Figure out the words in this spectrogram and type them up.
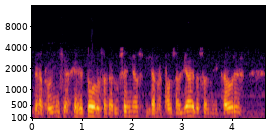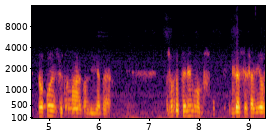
de la provincia es de todos los santacruceños y la responsabilidad de los administradores no puede ser tomada con liviandad. Nosotros tenemos, gracias a Dios,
